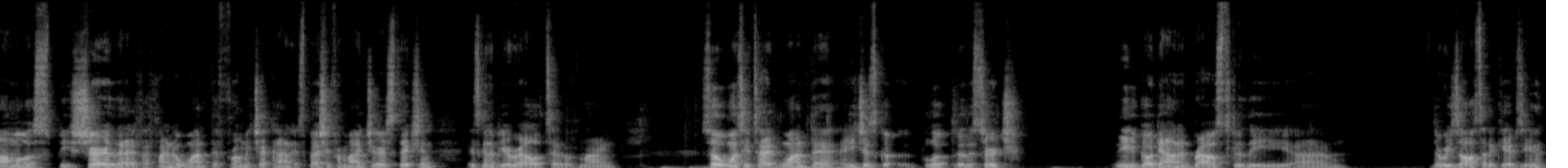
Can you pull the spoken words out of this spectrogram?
almost be sure that if I find a Guante from Michoacan, especially from my jurisdiction, it's gonna be a relative of mine. So once you type Guante and you just go, look through the search, you go down and browse through the um, the results that it gives you.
